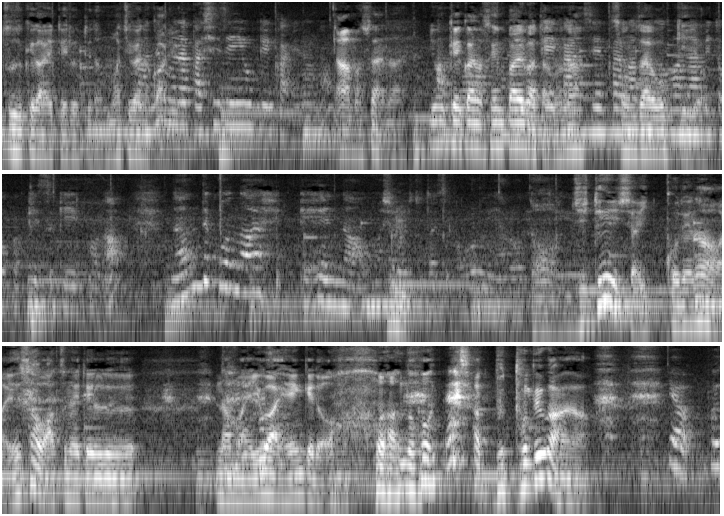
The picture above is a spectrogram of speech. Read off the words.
続けられてるっていうのは間違いなくあるよ。でもなんか自然養鶏会のなああまあそうやな。養鶏会の先輩方のな存在は大きいよ。気づきもな？なんでこんな変な面白い人たちがおるんやろあう。う自転車一個でな餌を集めてる名前言わへんけど あのちゃんぶっ飛んでるからな。いやぶっ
